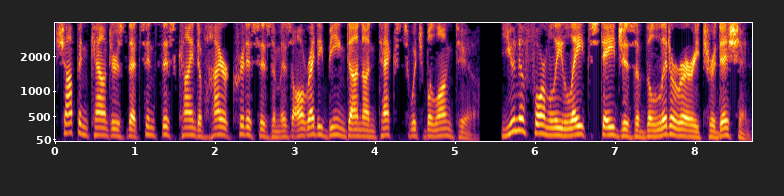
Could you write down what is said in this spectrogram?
Schopen counters that since this kind of higher criticism is already being done on texts which belong to uniformly late stages of the literary tradition,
